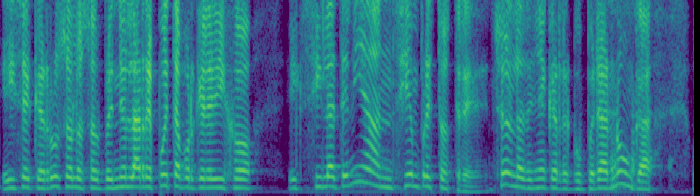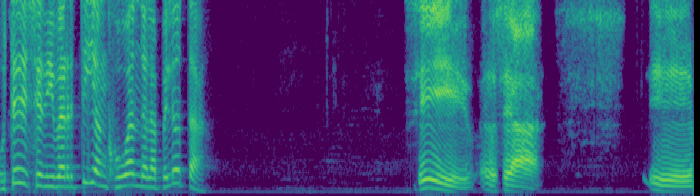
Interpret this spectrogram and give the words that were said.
y dice que Russo lo sorprendió en la respuesta porque le dijo, si la tenían siempre estos tres, yo no la tenía que recuperar nunca. ¿Ustedes se divertían jugando a la pelota? Sí, o sea, eh,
